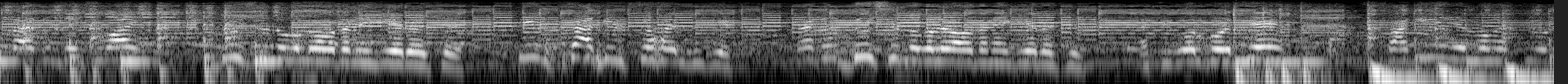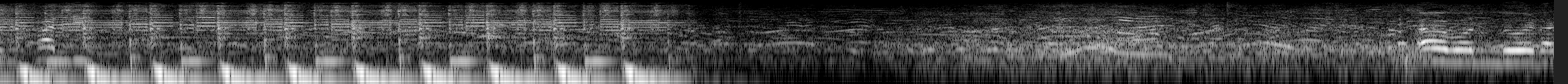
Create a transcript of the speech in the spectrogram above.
সাকিব সময় দুই শূন্য রয়েছে টিম সাকিব সোহেল ব্রিগেড এখন দুই রয়েছে একটি গোল করেছে সাকিব এবং একটি সাজিদ বন্ধু এটা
